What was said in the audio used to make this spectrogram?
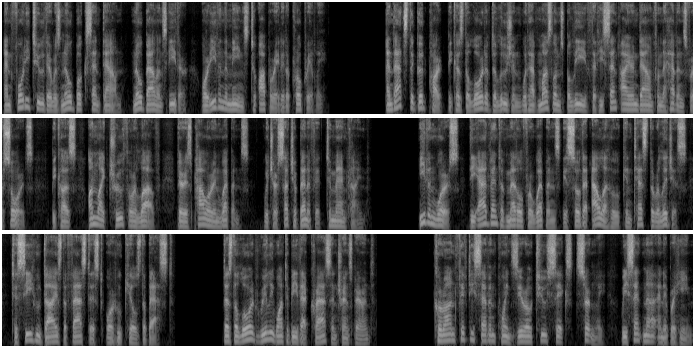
And 42 there was no book sent down, no balance either, or even the means to operate it appropriately. And that's the good part because the Lord of Delusion would have Muslims believe that he sent iron down from the heavens for swords, because, unlike truth or love, there is power in weapons, which are such a benefit to mankind. Even worse, the advent of metal for weapons is so that Allahu can test the religious, to see who dies the fastest or who kills the best. Does the Lord really want to be that crass and transparent? Quran 57.026 Certainly, we sent Nuh and Ibrahim,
